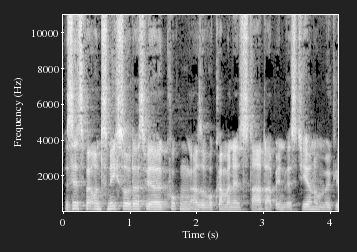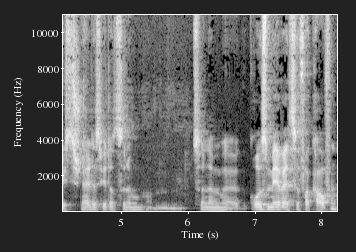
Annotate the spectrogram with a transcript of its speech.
Es ist jetzt bei uns nicht so, dass wir gucken, also wo kann man in Startup investieren, um möglichst schnell das wieder zu einem, zu einem äh, großen Mehrwert zu verkaufen,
